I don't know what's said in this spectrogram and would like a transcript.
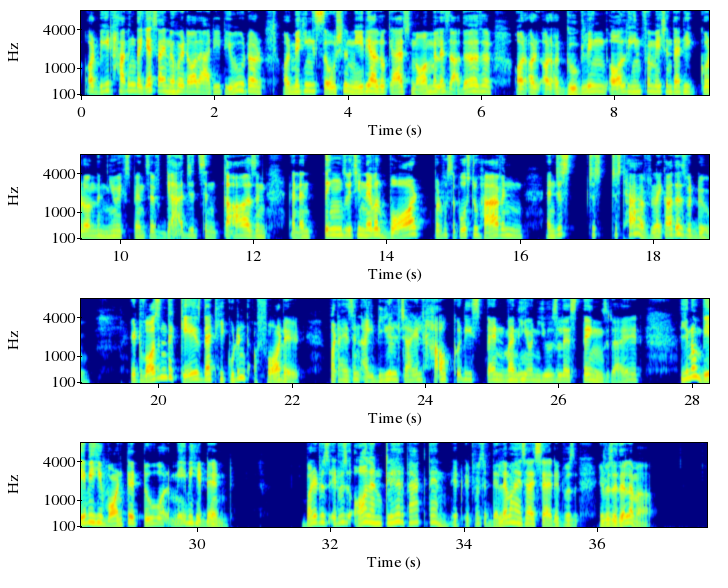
or be it having the yes i know it all attitude or or making his social media look as normal as others or or, or, or, or googling all the information that he could on the new expensive gadgets and cars and, and and things which he never bought but was supposed to have and and just just just have like others would do. It wasn't the case that he couldn't afford it but as an ideal child how could he spend money on useless things right you know, maybe he wanted to, or maybe he didn't. but it was it was all unclear back then. It, it was a dilemma as i said. It was it was a dilemma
